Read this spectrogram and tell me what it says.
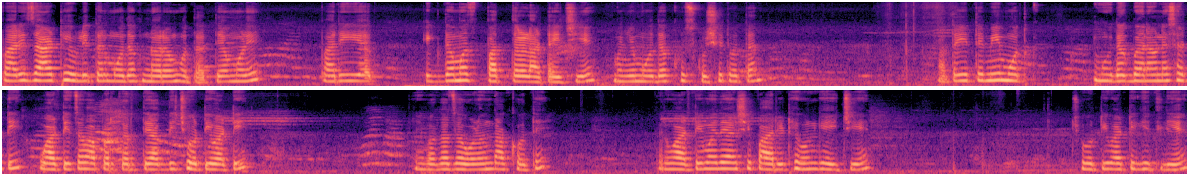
पारी जाड ठेवली तर मोदक नरम होतात. त्यामुळे पारी एकदमच पातळ लाटायची आहे. म्हणजे मोदक खुसखुशीत होतात. आता इथे मी मोद मोदक बनवण्यासाठी वाटीचा वापर करते अगदी छोटी वाटी. हे बघा जवळून दाखवते. तर वाटीमध्ये अशी पारी ठेवून घ्यायची आहे. छोटी वाटी घेतली आहे.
